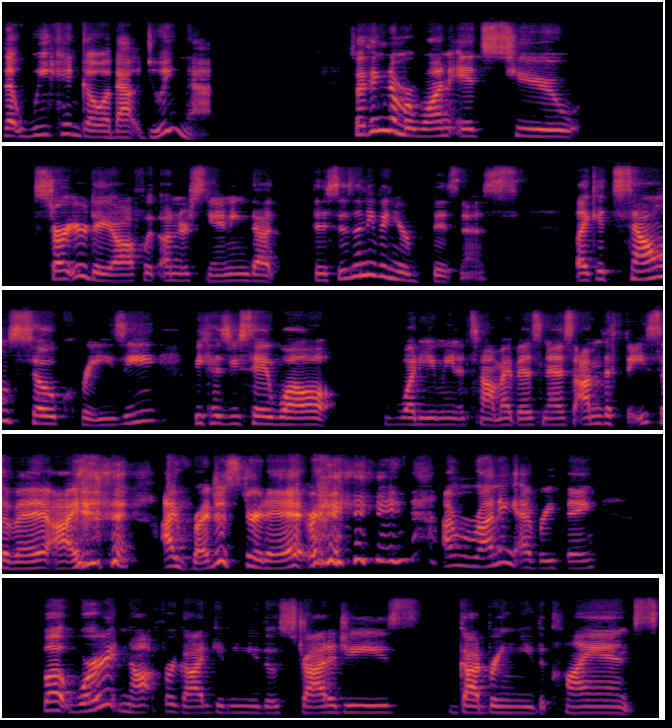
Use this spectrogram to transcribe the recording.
that we can go about doing that? So I think number one, it's to start your day off with understanding that this isn't even your business. Like it sounds so crazy because you say, well, what do you mean it's not my business? I'm the face of it. I I registered it, right? I'm running everything. But were it not for God giving you those strategies, God bringing you the clients,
